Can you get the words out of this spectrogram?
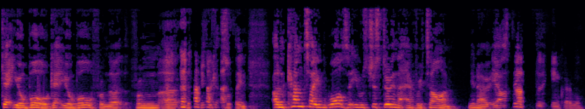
"Get your ball, get your ball" from the from uh, the Newcastle thing, and Kante was he was just doing that every time. You know, I think Absolutely incredible.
